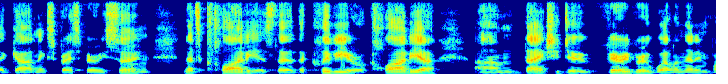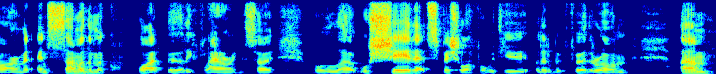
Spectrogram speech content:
at Garden Express very soon. And that's clivias, the, the clivia or clivia um, they actually do very, very well in that environment, and some of them are quite early flowering. So we'll uh, we'll share that special offer with you a little bit further on. Um,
